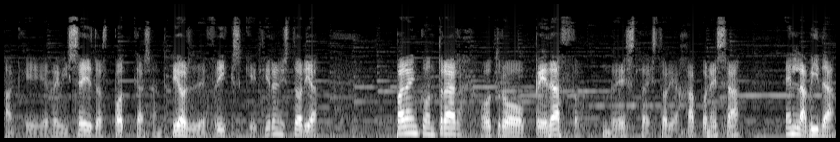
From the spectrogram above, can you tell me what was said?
a que reviséis los podcasts anteriores de Freaks que hicieron historia para encontrar otro pedazo de esta historia japonesa en la vida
